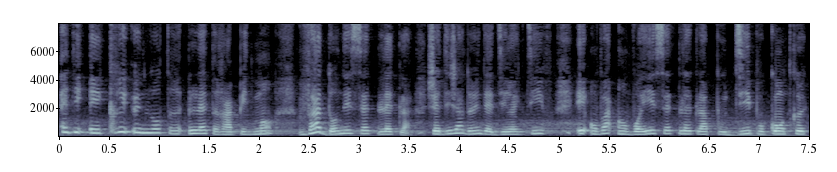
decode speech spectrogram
Elle dit écris une autre lettre rapidement. Va donner cette lettre-là. J'ai déjà donné des directives et on va envoyer cette lettre-là pour dire, pour contrer,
